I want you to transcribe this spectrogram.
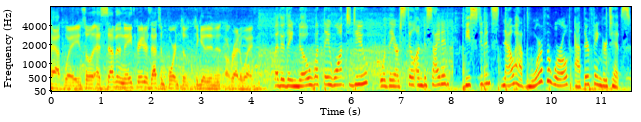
pathway. And so, as seventh and eighth graders, that's important to, to get in uh, right away. Whether they know what they want to do or they are still undecided, these students now have more of the world at their fingertips.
